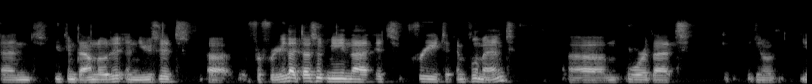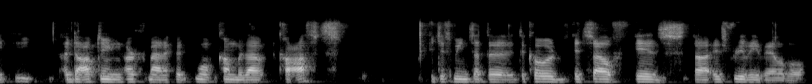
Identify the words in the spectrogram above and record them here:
and you can download it and use it uh, for free. That doesn't mean that it's free to implement, um, or that you know adopting Archivematica won't come without costs. It just means that the the code itself is uh, is freely available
